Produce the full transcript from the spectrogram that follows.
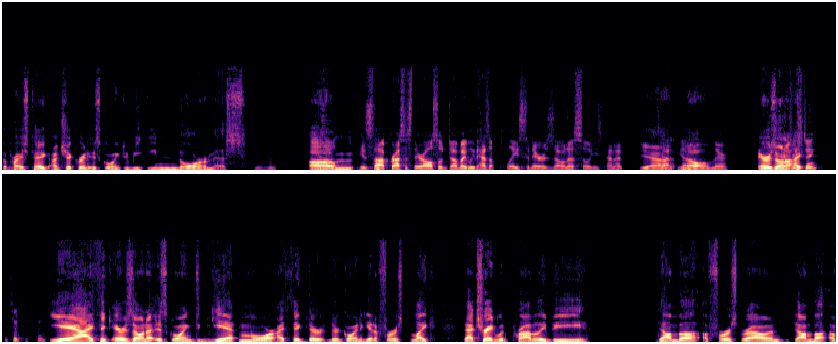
the price tag on Chychrun is going to be enormous. hmm Um, his thought process there also Dumba, I believe, has a place in Arizona, so he's kind of yeah, got, got a no, home there. Arizona. It's I, interesting. It's interesting. yeah, I think Arizona is going to get more. I think they're they're going to get a first. Like that trade would probably be Dumba a first round, Dumba a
